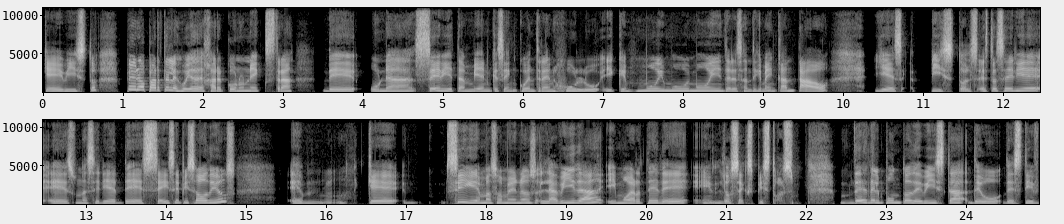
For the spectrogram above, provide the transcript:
que he visto, pero aparte les voy a dejar con un extra de una serie también que se encuentra en Hulu y que es muy, muy, muy interesante y que me ha encantado, y es Pistols. Esta serie es una serie de seis episodios em, que sigue más o menos la vida y muerte de eh, los Sex Pistols. Desde el punto de vista de, Steve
